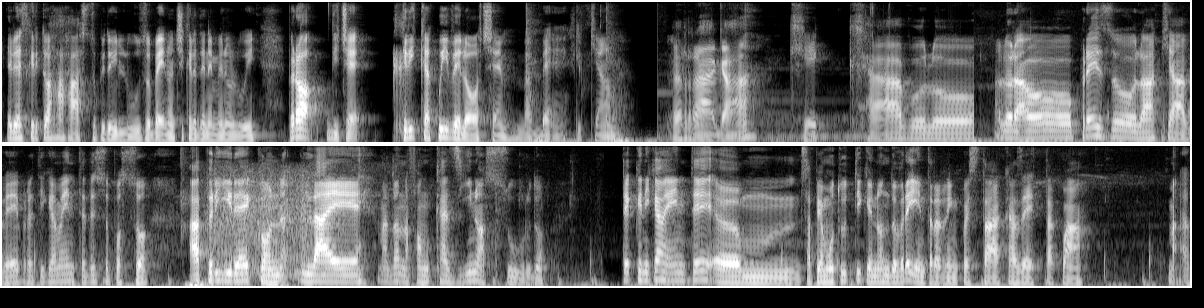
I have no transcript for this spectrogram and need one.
E lui ha scritto, ah ah, stupido illuso, beh, non ci crede nemmeno lui. Però, dice, clicca qui veloce. Vabbè, clicchiamo. Raga, che cavolo Allora ho preso la chiave Praticamente adesso posso aprire con la E Madonna fa un casino assurdo Tecnicamente um, sappiamo tutti che non dovrei entrare in questa casetta qua Ma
